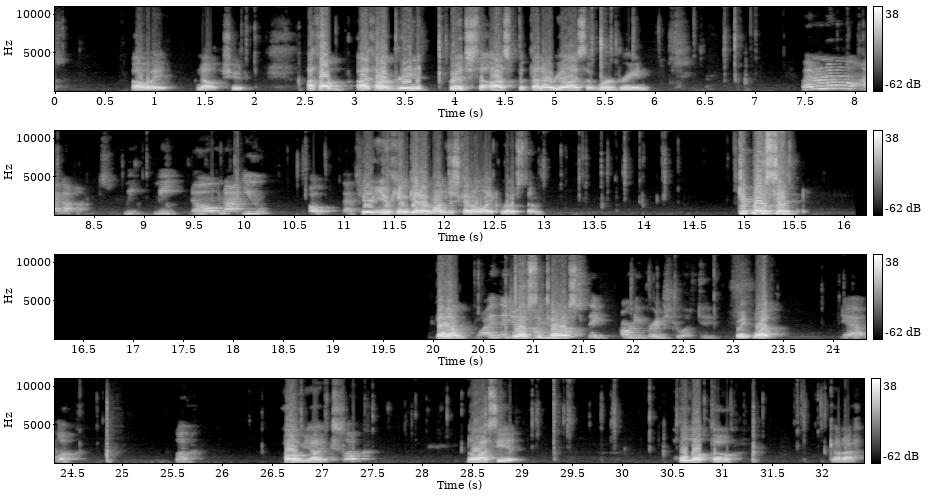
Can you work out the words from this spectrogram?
oh wait, no, shoot. I thought I thought green is bridge to us, but then I realized that we're green. Wait, no, no, no, I got me, me. No, not you. Oh, that's Here, you. you can get them. I'm just gonna like roast them. Get roasted. Bam. Why did they just Roasted toast. to? They already bridged to us, dude. Wait, what? Yeah, look. Look. Oh, yikes. Look. No, I see it. Hold up, though. Gotta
